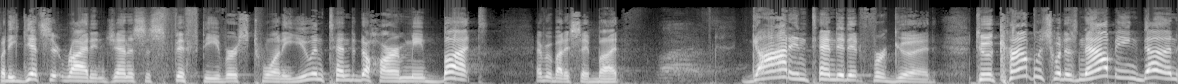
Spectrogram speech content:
But he gets it right in Genesis 50, verse 20. You intended to harm me, but, everybody say, but. God intended it for good, to accomplish what is now being done,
